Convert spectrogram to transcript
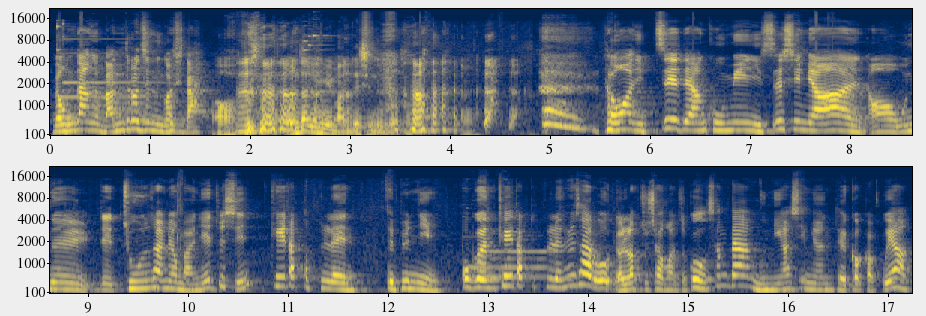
명당은 만들어지는 것이다. 아, 그렇죠. 원장님이 만드시는 거죠. 병원 입지에 대한 고민 있으시면 어, 오늘 이제 좋은 설명 많이 해주신 K닥터 플랜 대표님 혹은 K닥터 플랜 회사로 연락 주셔가지고 상담 문의하시면 될 것 같고요.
